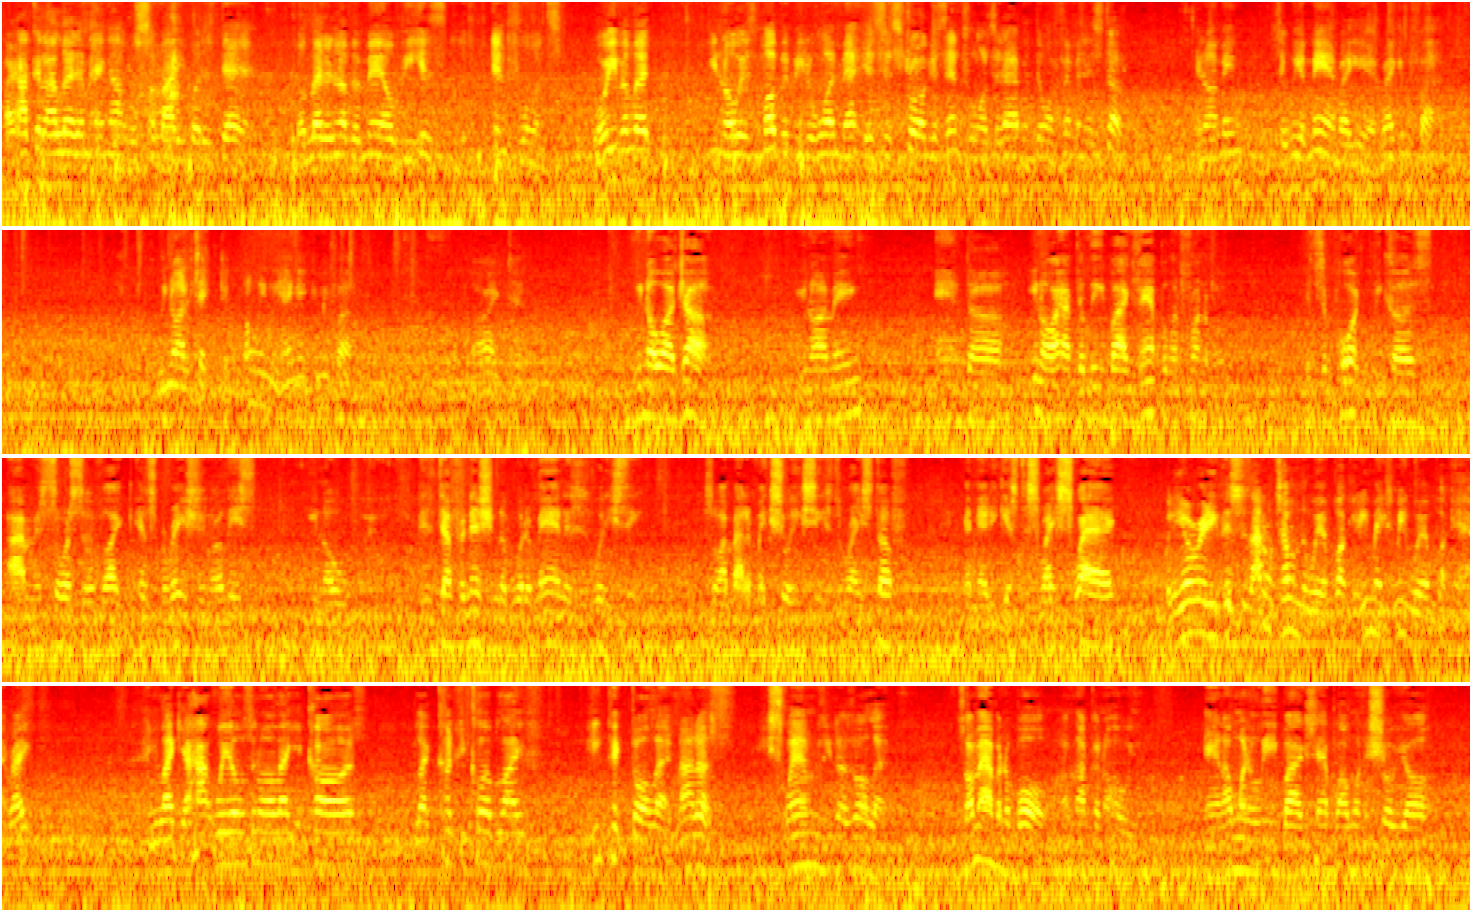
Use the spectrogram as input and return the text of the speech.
Like, how could I let him hang out with somebody but his dad? Or let another male be his influence? Or even let, you know, his mother be the one that is his strongest influence and have him doing feminine stuff? You know what I mean? Say, we a man right here, right? Give me five. We know how to take, don't leave me hanging, give me five. All right, then we know our job. You know what I mean? And, uh, you know, I have to lead by example in front of them. It's important because I'm a source of, like, inspiration, or at least, you know, his definition of what a man is is what he sees. So I gotta make sure he sees the right stuff and that he gets the right swag. But he already, this is, I don't tell him to wear a bucket. He makes me wear a bucket hat, right? And you like your Hot Wheels and all that, your cars, like country club life he picked all that, not us. He swims, he does all that. So I'm having a ball. I'm not gonna hold you. And I want to lead by example. I want to show y'all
